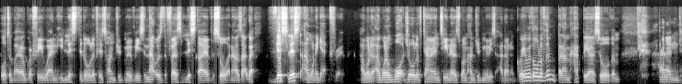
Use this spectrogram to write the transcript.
autobiography, when he listed all of his hundred movies, and that was the first list I ever saw. And I was like, okay, this list I want to get through. I want to I want to watch all of Tarantino's 100 movies. I don't agree with all of them, but I'm happy I saw them. And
